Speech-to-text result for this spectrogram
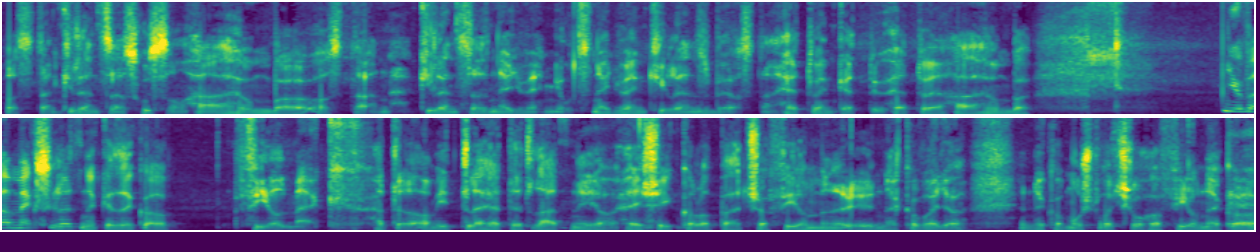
aztán 923-ban, aztán 948-49-ben, aztán 72-73-ban. Nyilván megszületnek ezek a filmek. Hát amit lehetett látni a helységkalapácsa filmnek, vagy a, ennek a Most vagy Soha filmnek a...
